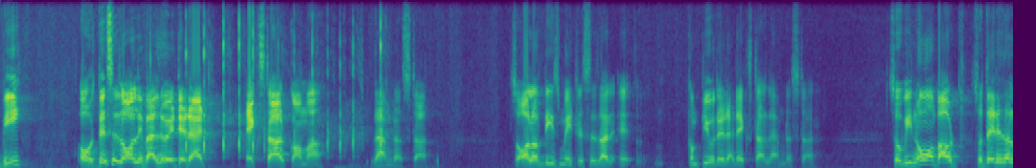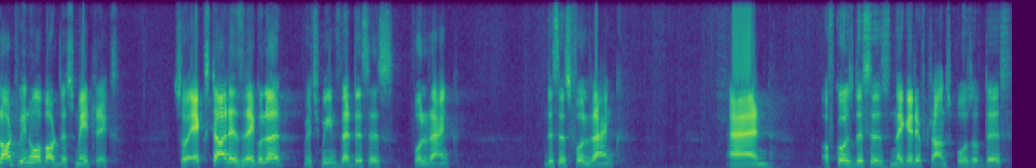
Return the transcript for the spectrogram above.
B? Oh, this is all evaluated at x star comma lambda star. So all of these matrices are uh, computed at x star lambda star. So we know about, so there is a lot we know about this matrix. So X star is regular, which means that this is full rank, this is full rank, and of course this is negative transpose of this.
